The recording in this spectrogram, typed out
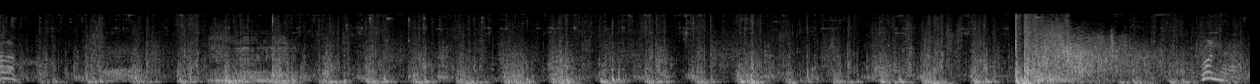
Callum. Run now.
